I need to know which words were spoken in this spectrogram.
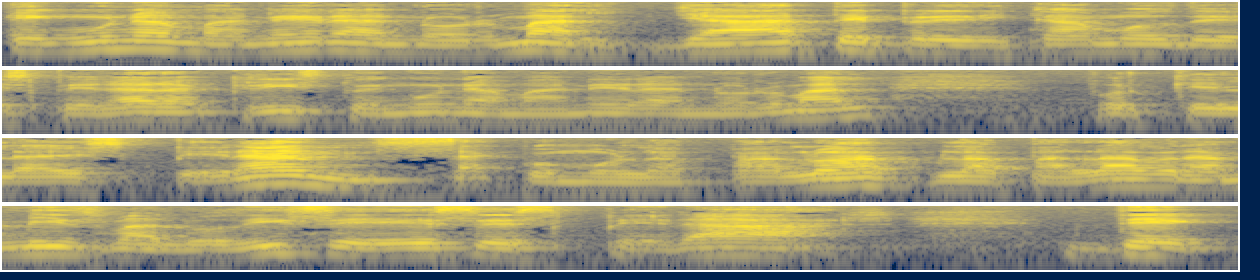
en una manera normal. Ya te predicamos de esperar a Cristo en una manera normal, porque la esperanza, como la palabra, la palabra misma lo dice, es esperar. ¿De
